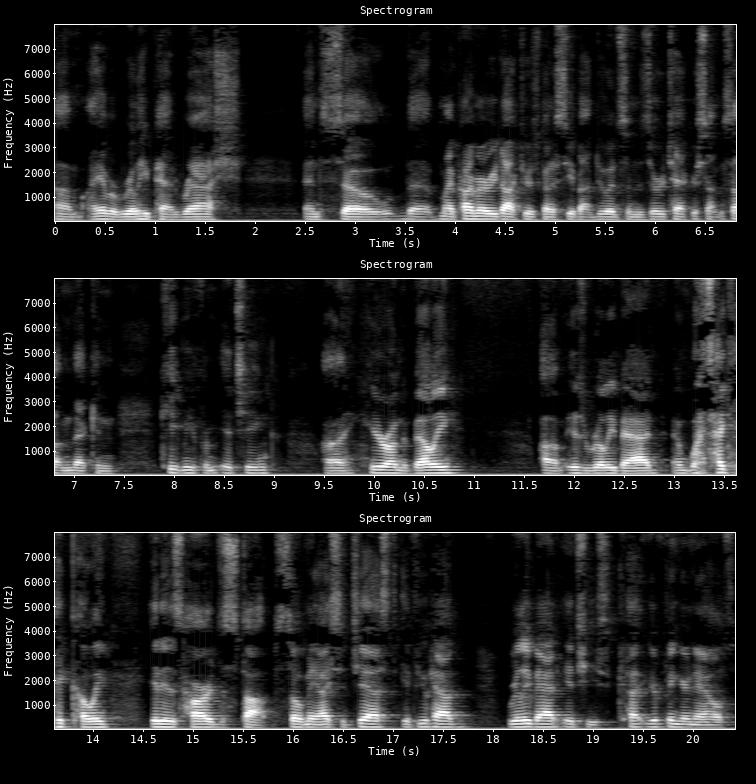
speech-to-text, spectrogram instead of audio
um, I have a really bad rash. And so the my primary doctor is going to see about doing some Zyrtec or something, something that can keep me from itching. Uh, here on the belly um, is really bad. And once I get going, it is hard to stop. So may I suggest if you have really bad itchies, cut your fingernails.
